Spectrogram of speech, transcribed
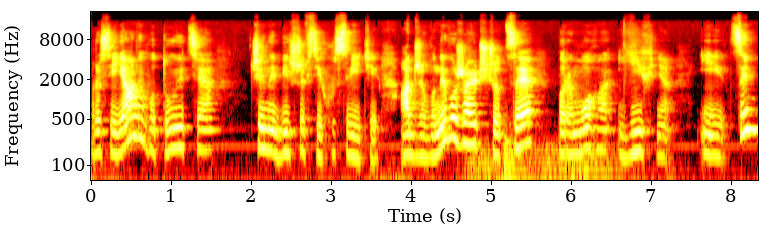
росіяни готуються чи не більше всіх у світі, адже вони вважають, що це перемога їхня. І цим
